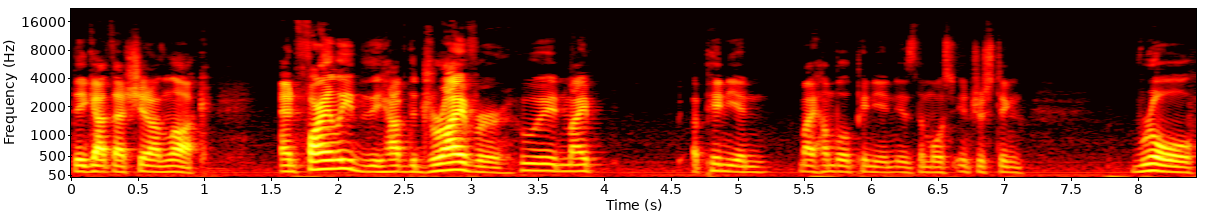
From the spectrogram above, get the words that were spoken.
they got that shit on lock. And finally, they have the driver, who, in my opinion, my humble opinion, is the most interesting role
